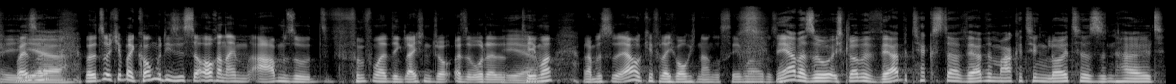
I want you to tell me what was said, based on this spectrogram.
Weißt Ja. du? Weil solche bei Comedy siehst du auch an einem Abend so fünfmal den gleichen Joke, also oder Ja. Thema. Und dann bist du, ja, okay, vielleicht brauche ich ein anderes Thema oder so. Naja, aber so, ich glaube, Werbetexter, Werbemarketing-Leute sind halt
